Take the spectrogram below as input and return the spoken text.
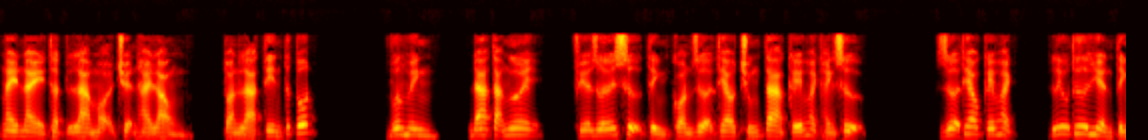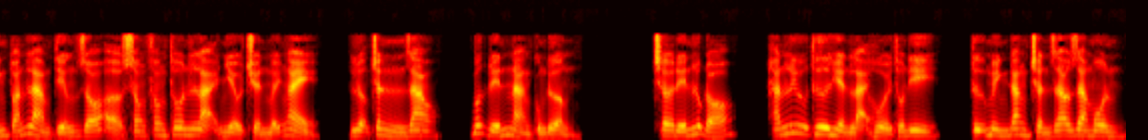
ngày này thật là mọi chuyện hài lòng, toàn là tin tức tốt. Vương Minh, đa tạ ngươi, phía dưới sự tình còn dựa theo chúng ta kế hoạch hành sự. Dựa theo kế hoạch, Lưu Thư Hiền tính toán làm tiếng gió ở song phong thôn lại nhiều truyền mấy ngày, lượng chân giao, bước đến nàng cùng đường. Chờ đến lúc đó, hắn Lưu Thư Hiền lại hồi thôn đi, tự mình đăng trần giao ra môn,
